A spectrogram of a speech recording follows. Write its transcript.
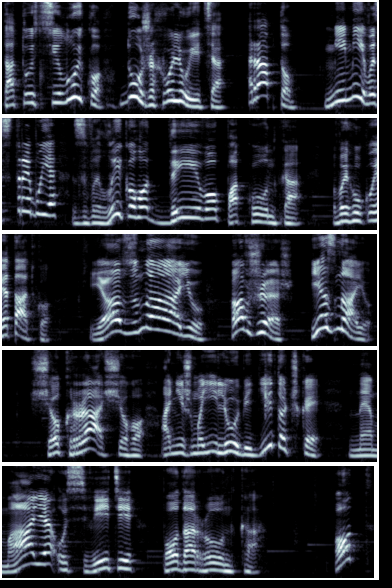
Татусь цілуйко дуже хвилюється. Раптом Мімі вистрибує з великого диво-пакунка. Вигукує татко. Я знаю. А вже ж, я знаю, що кращого, аніж мої любі діточки, немає у світі подарунка. От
